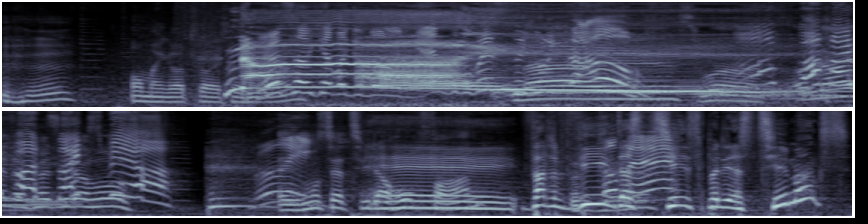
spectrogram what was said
Mhm. Oh mein Gott, Leute. Jetzt bist nicht Nice, wow. Mach oh nein, einfach, zeig's hoch. mir. Ey, ich muss jetzt wieder hochfahren. Ey. Warte, wie? Komm, Das. Ziel, ist bei dir das Ziel, Max?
